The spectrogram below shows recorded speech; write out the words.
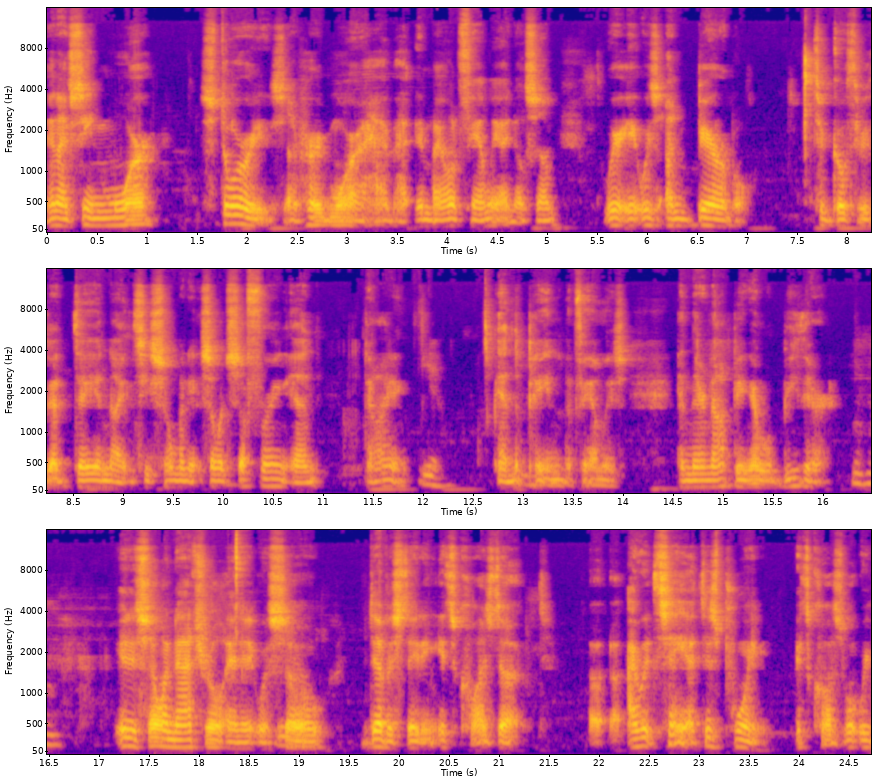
And I've seen more stories. I've heard more. I have in my own family. I know some where it was unbearable to go through that day and night and see so many, so much suffering and dying. Yeah. And the pain of the families, and they're not being able to be there. hmm It is so unnatural, and it was so devastating. It's caused a, a, I would say at this point, it's caused what we,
